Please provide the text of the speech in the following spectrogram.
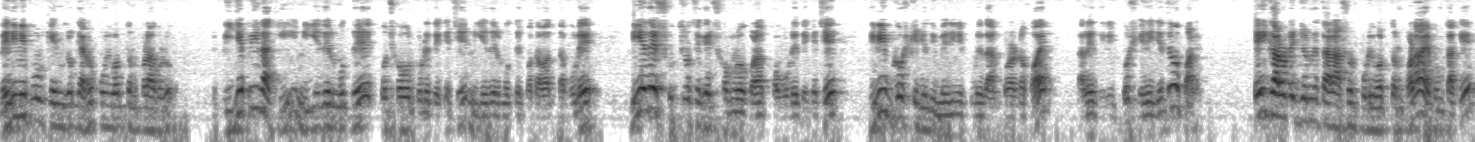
মেদিনীপুর কেন্দ্র কেন পরিবর্তন করা হলো? বিজেপি নাকি নিজেদের মধ্যে খোঁজখবর করে দেখেছে, নিজেদের মধ্যে কথাবার্তা বলে নিজেদের সূত্র থেকে সংগ্রহ করা খবরে দেখেছে। দিলীপ ঘোষকে যদি মেদিনীপুরে দান করানো হয়, তাহলে দিলীপ ঘোষ হেরে যেতেও পারে। এই কারণের জন্য তার আসন পরিবর্তন করা এবং তাকে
